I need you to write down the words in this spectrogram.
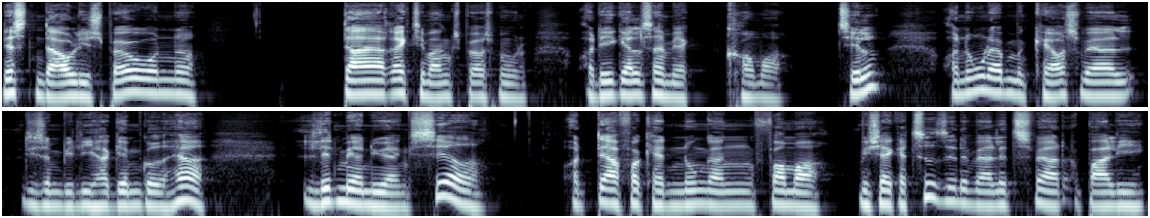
næsten daglige spørgerunder. Der er rigtig mange spørgsmål, og det er ikke alle sammen, jeg kommer til. Og nogle af dem kan også være ligesom vi lige har gennemgået her, lidt mere nuanceret, og derfor kan det nogle gange for mig, hvis jeg ikke har tid til det, være lidt svært at bare lige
